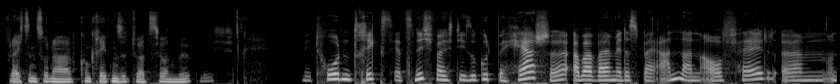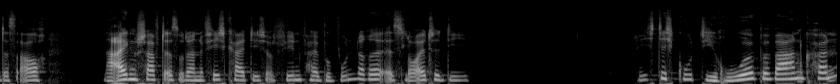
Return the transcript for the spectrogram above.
vielleicht in so einer konkreten Situation möglich? Methoden, Tricks jetzt nicht, weil ich die so gut beherrsche, aber weil mir das bei anderen auffällt ähm, und das auch eine Eigenschaft ist oder eine Fähigkeit, die ich auf jeden Fall bewundere, ist Leute, die richtig gut die Ruhe bewahren können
